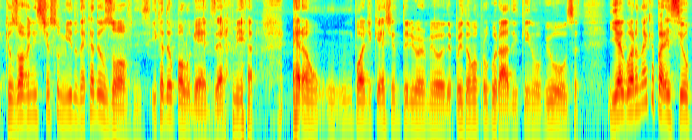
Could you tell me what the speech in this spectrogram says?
que os OVNIs tinham sumido, né? Cadê os OVNIs? E cadê o Paulo Guedes? Era, minha, era um, um podcast anterior meu, depois dá uma procurada e quem não ouviu, ouça. E agora não é que apareceu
